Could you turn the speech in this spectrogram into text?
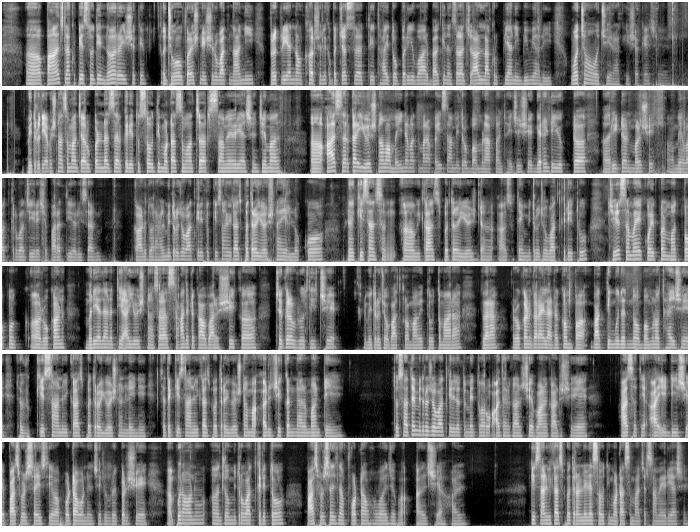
પાંચ લાખ રૂપિયા સુધી ન રહી શકે. જો વર્ષની શરૂઆત નાની પ્રક્રિયાનો ખર્ચ એટલે કે પચાસથી થાય તો પરિવાર બાકીના સાડા ચાર લાખ રૂપિયાની બીમારી ઓછામાં ઓછી રાખી શકે છે. મિત્રો ત્યાં પછીના સમાચાર ઉપર નજર કરીએ તો સૌથી મોટા સમાચાર સામે આવી રહ્યા છે, જેમાં આ સરકારી યોજનામાં મહિનામાં તમારા પૈસા મિત્રો બમણા પણ થઈ જશે. ગેરંટીયુક્ત રિટર્ન મળશે. અમે વાત કરવા જઈ રહી છે ભારતીય રિઝર્વ કાર્ડ દ્વારા. હાલ મિત્રો, જો વાત કરીએ તો કિસાન વિકાસ પત્ર યોજના એ લોકોને કિસાન સં- વિકાસ પત્ર યોજના, આ સાથે મિત્રો, જો વાત કરીએ તો જે સમયે કોઈ પણ મહત્વપૂર્ણ રોકાણ મર્યાદા નથી, આ યોજના સાડા સાત ટકા વાર્ષિક ચક્રવૃદ્ધિ છે. મિત્રો, જો વાત કરવામાં આવે તો તમારા દ્વારા રોકાણ કરાયેલા રકમ પાકતી મુદતનો બમણો થાય છે, તો કિસાન વિકાસપત્ર યોજના લઈને સાથે કિસાન વિકાસપત્ર યોજનામાં અરજી કરનાર માટે. તો સાથે મિત્રો જો વાત કરીએ તો તમે તમારું આધાર કાર્ડ છે, પાન કાર્ડ છે, આ સાથે આઈડી છે, પાસવર્ડ સાઇઝ જેવા ફોટાઓની જરૂર પડશે. પુરાવાનો જો મિત્રો વાત કરીએ તો પાસપોર્ટ સાઇઝના ફોટા હોવા જેવા છે હાલ. કિસાન વિકાસ પત્ર લઈને સૌથી મોટા સમાચાર સામે આવી રહ્યા છે.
